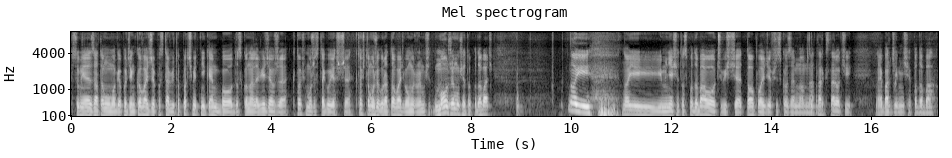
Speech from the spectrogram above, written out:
w sumie za to mu mogę podziękować, że postawił to pod śmietnikiem, bo doskonale wiedział, że ktoś może z tego jeszcze, ktoś to może uratować, bo może mu się, może mu się to podobać. No i, no i mnie się to spodobało. Oczywiście to pojedzie wszystko ze mną na targ staroci. Najbardziej mi się podoba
